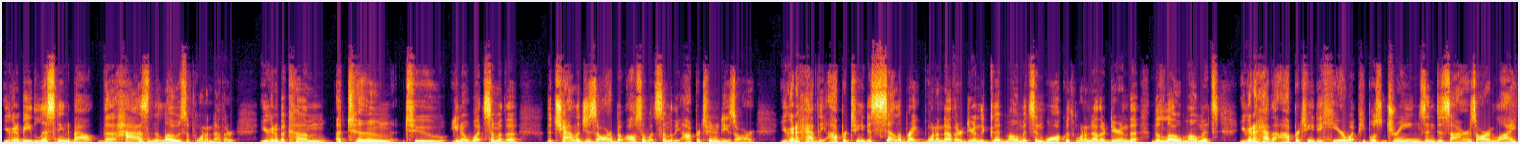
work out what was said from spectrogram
You're going to be listening about the highs and the lows of one another. You're going to become attuned to, you know, what some of the the challenges are, but also what some of the opportunities are. You're going to have the opportunity to celebrate one another during the good moments and walk with one another during the, the low moments. You're going to have the opportunity to hear what people's dreams and desires are in life.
